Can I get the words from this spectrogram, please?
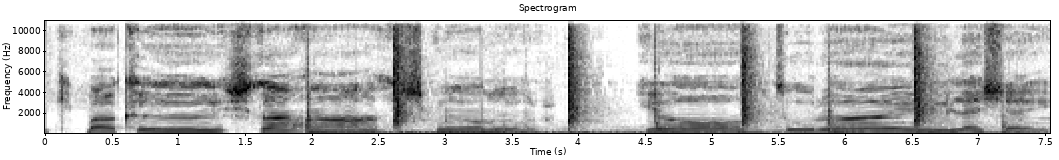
İlk bakışta aşk mı olur? Yoktur öyle şey.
